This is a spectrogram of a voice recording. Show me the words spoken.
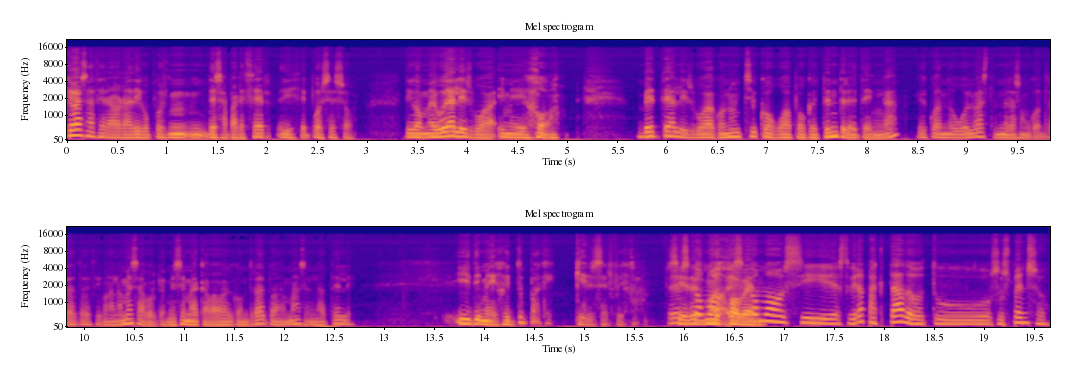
¿qué vas a hacer ahora? Digo, pues mm, desaparecer. Y dice, pues eso. Digo, me voy a Lisboa. Y me dijo, vete a Lisboa con un chico guapo que te entretenga, que cuando vuelvas tendrás un contrato encima de la mesa, porque a mí se me acababa el contrato además en la tele. Y me dijo, ¿y tú para qué quieres ser fija? es, como, es como si estuviera pactado tu suspenso.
